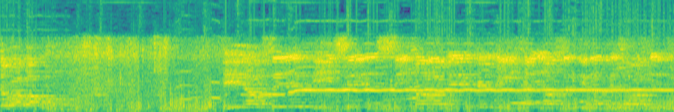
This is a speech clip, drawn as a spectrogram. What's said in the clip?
જવાબ આપો એ આવશે બી છે સી માં આવે કે ડી કઈ આવશે નિરાતે જવાબ દેજો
